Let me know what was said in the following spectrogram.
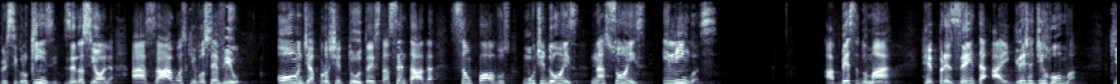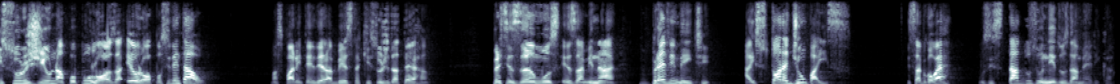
versículo 15, dizendo assim: Olha, as águas que você viu, onde a prostituta está sentada, são povos, multidões, nações e línguas. A besta do mar representa a igreja de Roma, que surgiu na populosa Europa Ocidental. Mas para entender a besta que surge da terra, precisamos examinar brevemente a história de um país. E sabe qual é? Os Estados Unidos da América.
